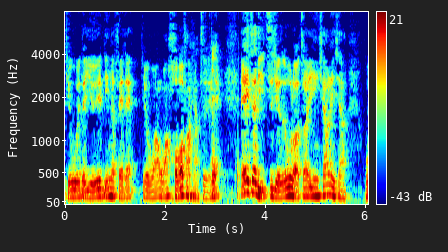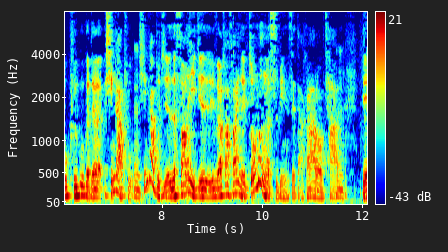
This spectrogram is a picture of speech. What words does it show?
就会得有一定个反弹，就往往好个方向走一眼。还一只例子就是我老早印象里向，我看过搿只新加坡，新加坡其实是方言，就是勿要讲方言，中文个水平是大家也老差个。但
